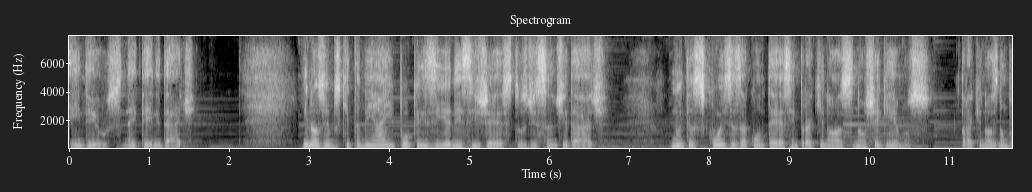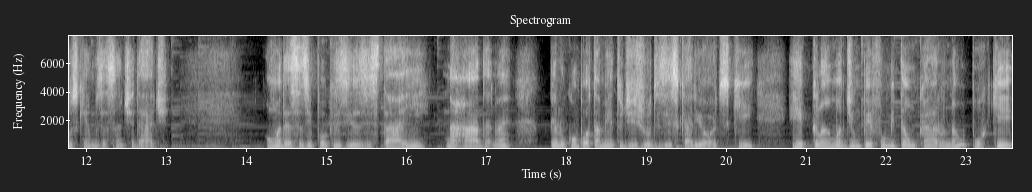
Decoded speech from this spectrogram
em Deus, na eternidade. E nós vemos que também há hipocrisia nesses gestos de santidade. Muitas coisas acontecem para que nós não cheguemos, para que nós não busquemos a santidade. Uma dessas hipocrisias está aí narrada, não é? Pelo comportamento de Judas Iscariotes, que reclama de um perfume tão caro não porque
